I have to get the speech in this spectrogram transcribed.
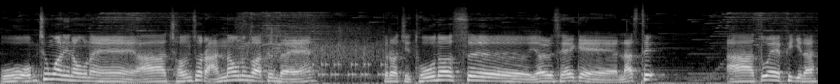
오, 엄청 많이 나오네. 아, 전설 안 나오는 것 같은데. 그렇지 도너스 13개 라스트 아 또 에픽이다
